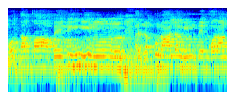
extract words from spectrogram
متقابلين. رب العالمين بقرآن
